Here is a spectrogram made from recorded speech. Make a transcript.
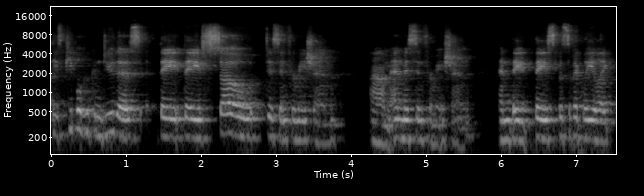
these people who can do this, they, they sow disinformation um, and misinformation. And they, they specifically like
